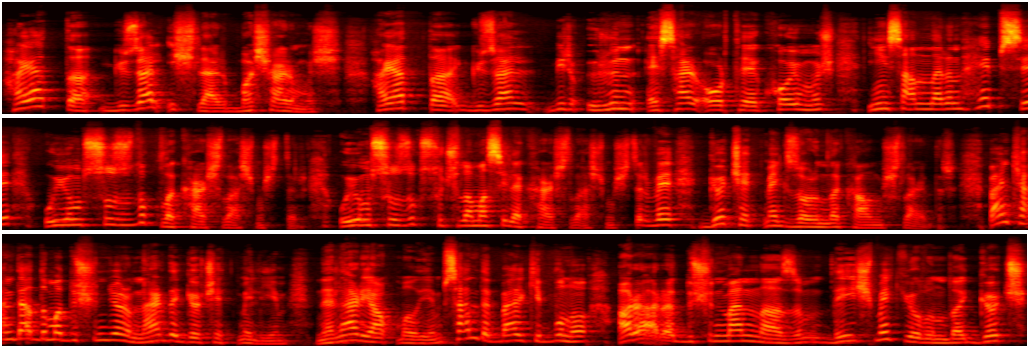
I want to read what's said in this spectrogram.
Hayatta güzel işler başarmış, hayatta güzel bir ürün eser ortaya koymuş insanların hepsi uyumsuzlukla karşılaşmıştır. Uyumsuzluk suçlamasıyla karşılaşmıştır ve göç etmek zorunda kalmışlardır. Ben kendi adıma düşünüyorum nerede göç etmeliyim, neler yapmalıyım. Sen de belki bunu ara ara düşünmen lazım. Değişmek yolunda göç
